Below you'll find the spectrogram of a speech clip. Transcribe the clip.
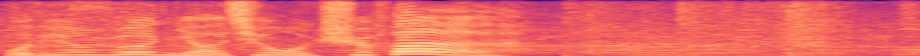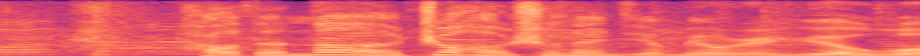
我听说你要请我吃饭？好的呢，正好圣诞节没有人约我。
